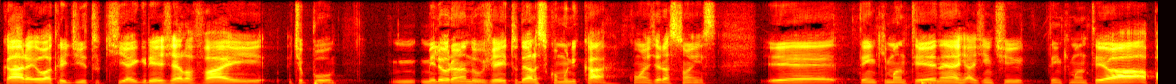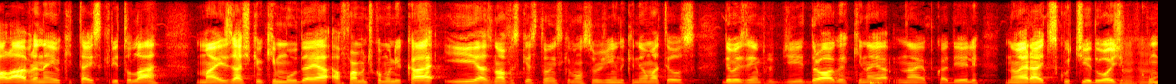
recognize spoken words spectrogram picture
Cara, eu acredito que a igreja ela vai, tipo, melhorando o jeito dela se comunicar com as gerações. É, tem que manter, né? A gente tem que manter a, a palavra, né? E o que está escrito lá. Mas acho que o que muda é a, a, forma de comunicar e as novas questões que vão surgindo. Que nem o Matheus deu exemplo de droga, que na, na época dele não era discutido. Hoje uhum. com,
